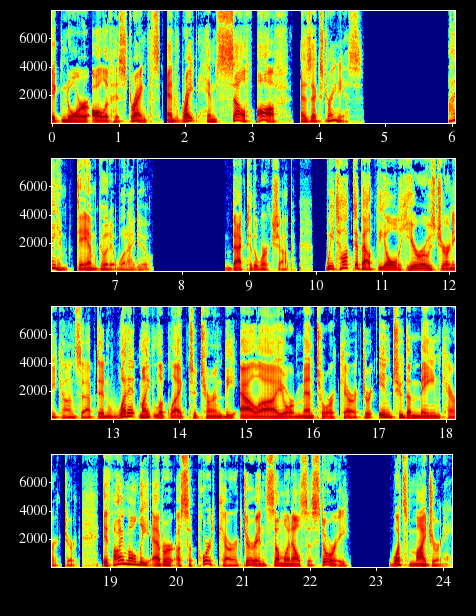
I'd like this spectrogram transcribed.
ignore all of his strengths, and write himself off as extraneous. I am damn good at what I do. Back to the workshop. We talked about the old hero's journey concept and what it might look like to turn the ally or mentor character into the main character. If I'm only ever a support character in someone else's story, what's my journey?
